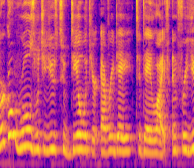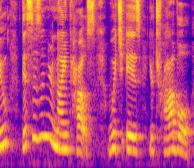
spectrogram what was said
Virgo rules what you use to deal with your everyday to day life. And for you, this is in your ninth house, which is your travel,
